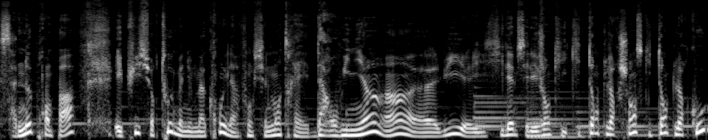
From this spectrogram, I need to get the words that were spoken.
ça ne prend pas. Et puis surtout, Emmanuel Macron, il a un fonctionnement très darwinien. Hein. Lui, qu'il aime, c'est les gens qui, tentent leur chance, qui tentent leur coup.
